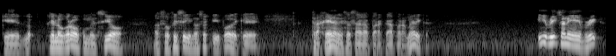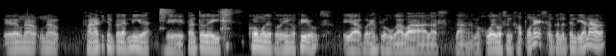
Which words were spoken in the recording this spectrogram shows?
que, que, logró, convenció a su oficina, a su equipo, de que trajeran esa saga para acá, para América. Y Brittany Avery era una, una fanática empedernida de tanto de East como de The Lane of Heroes. Ella, por ejemplo, jugaba las, los juegos en japonés, aunque no entendía nada.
